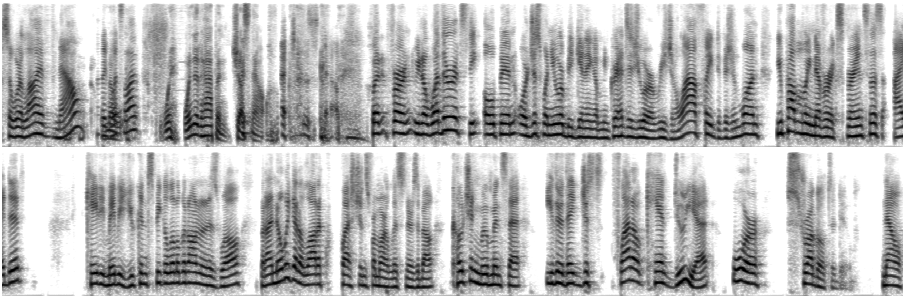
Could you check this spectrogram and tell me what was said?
So we're live now. Like No. what's live? When, when did it happen? Just now. just now. But for you know, whether it's the open or just when you were beginning, I mean, granted, you were a regional athlete, Division One, you probably never experienced this. I did. Katie, maybe you can speak a little bit on it as well. But I know we get a lot of questions from our listeners about coaching movements that either they just flat out can't do yet or struggle to do. Now,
